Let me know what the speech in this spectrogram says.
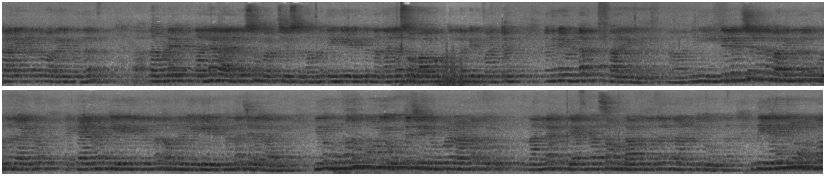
കാര്യങ്ങൾ എന്ന് പറയുന്നത് നമ്മുടെ നല്ല വാല്യൂസും വെർച്യൂസും നമ്മൾ നേടിയെടുക്കുന്ന നല്ല സ്വഭാവം നല്ല പെരുമാറ്റം അങ്ങനെയുള്ള കാര്യങ്ങൾ. ഇനി ഇന്റലക്ച്വൽ എന്ന് പറയുന്നത് കൂടുതലായിട്ടും അക്കാഡമിക് ഏരിയയിൽ നിന്ന് നമ്മൾ നേടിയെടുക്കുന്ന ചില കാര്യങ്ങൾ. ഇത് മൂന്നും കൂടി ഒത്തുചേരുമ്പോഴാണ് ഒരു നല്ല വിദ്യാഭ്യാസം ഉണ്ടാകുന്നത് എന്നാണ് എനിക്ക് തോന്നുന്നത്. ഇത് ഏതെങ്കിലും ഒന്ന്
